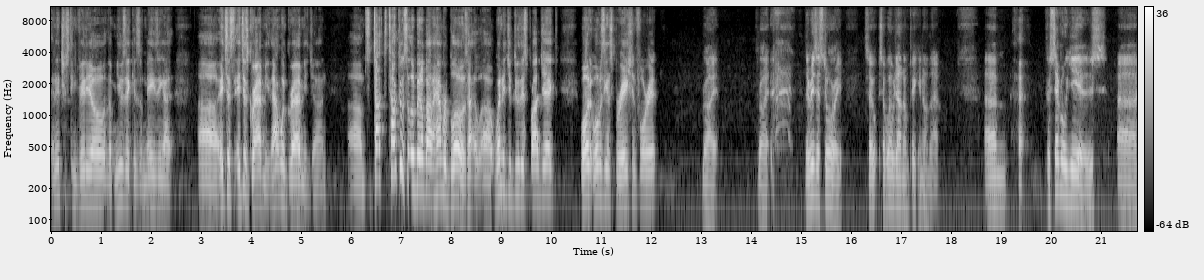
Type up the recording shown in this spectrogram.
an interesting video. The music is amazing. I, uh, it just it just grabbed me. That one grabbed me, John. Um, so talk talk to us a little bit about Hammer Blows. How, uh, when did you do this project? What what was the inspiration for it? Right, right. there is a story. So so well done on picking on that. Um, for several years, uh,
